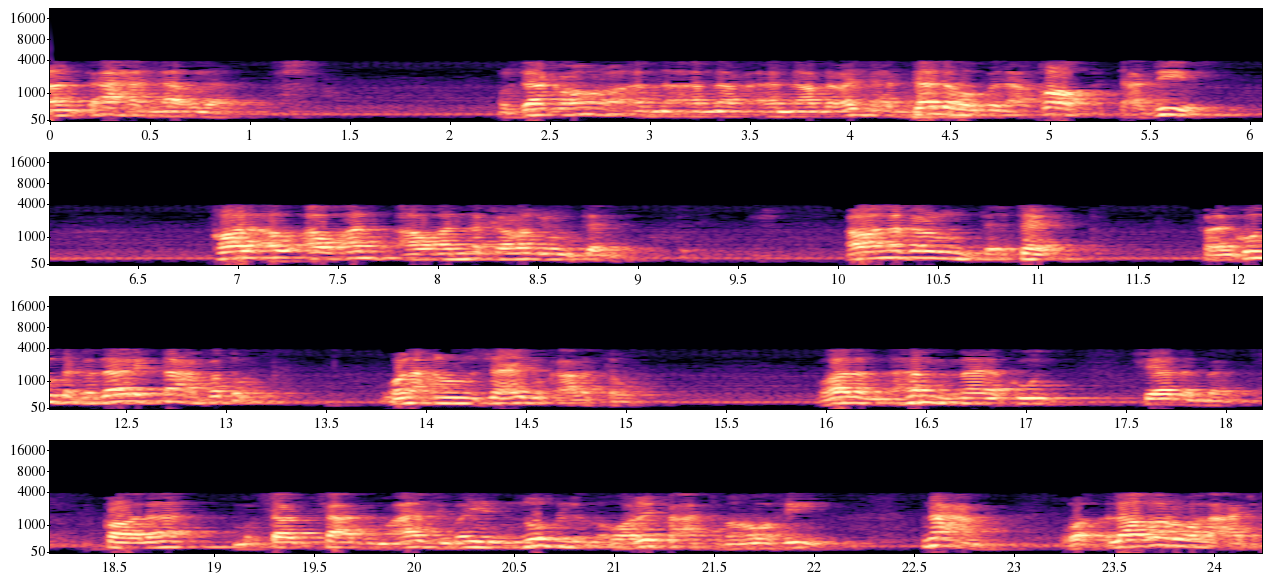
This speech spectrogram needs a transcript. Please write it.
أنت أحد هؤلاء. وذلك عمر أن عبد العزيز هدده بالعقاب التعذير. قال أو, أو, أن أو أنك رجل تائب أو أنك رجل تائب فإن كنت كذلك نعم فتوب ونحن نساعدك على التوبة. وهذا من أهم ما يكون في هذا الباب. قال سعد معاذ يبين نبل ورفعة ما هو فيه. نعم لا غر ولا عجب.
